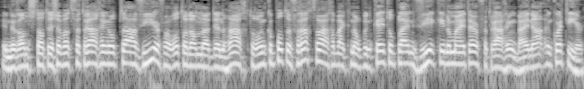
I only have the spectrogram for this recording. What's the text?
In de Randstad is er wat vertraging op de A4 van Rotterdam naar Den Haag... door een kapotte vrachtwagen bij knooppunt Ketelplein, 4 kilometer, vertraging bijna een kwartier.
